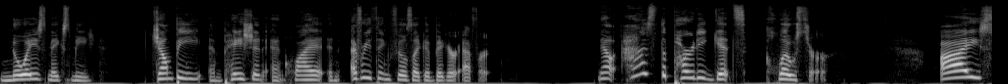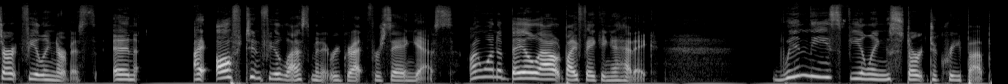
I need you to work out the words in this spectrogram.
noise makes me jumpy, impatient, and quiet, and everything feels like a bigger effort. Now, as the party gets closer, I start feeling nervous and I often feel last minute regret for saying yes. I want to bail out by faking a headache. When these feelings start to creep up,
